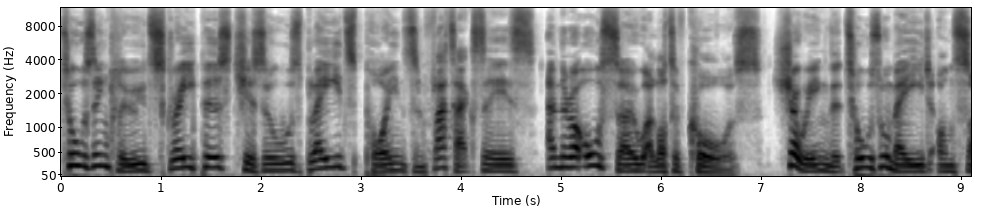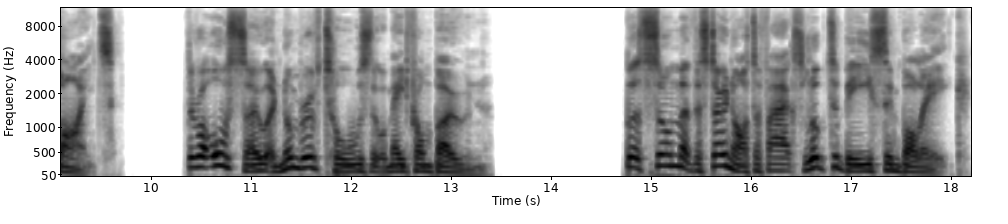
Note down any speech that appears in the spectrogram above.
Tools include scrapers, chisels, blades, points, and flat axes, and there are also a lot of cores, showing that tools were made on site. There are also a number of tools that were made from bone. But some of the stone artefacts look to be symbolic,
